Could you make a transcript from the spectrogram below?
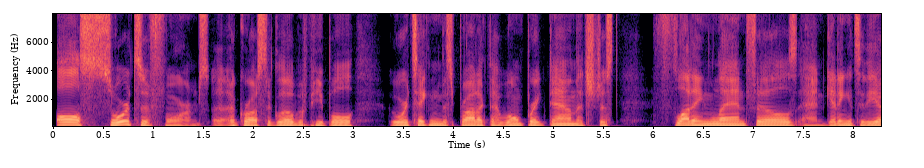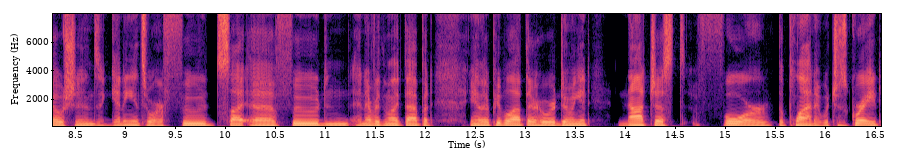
all sorts of forms uh, across the globe of people who are taking this product that won't break down, that's just flooding landfills and getting into the oceans and getting into our food, uh, food and, and everything like that. But, you know, there are people out there who are doing it not just for the planet, which is great,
